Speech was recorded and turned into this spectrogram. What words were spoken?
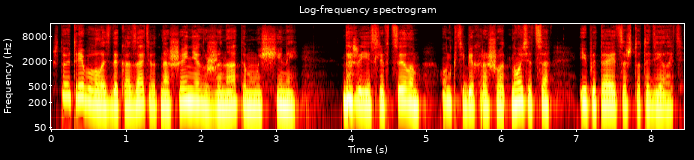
что и требовалось доказать в отношениях с женатым мужчиной. Даже если в целом он к тебе хорошо относится и пытается что-то делать.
